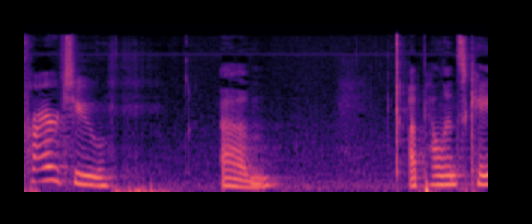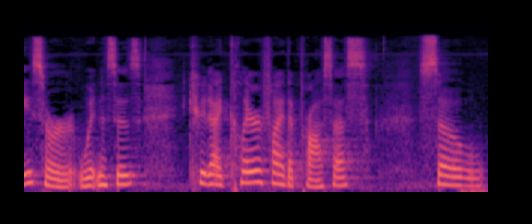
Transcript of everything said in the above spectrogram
Prior to um, appellant's case or witnesses, could I clarify the process? So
